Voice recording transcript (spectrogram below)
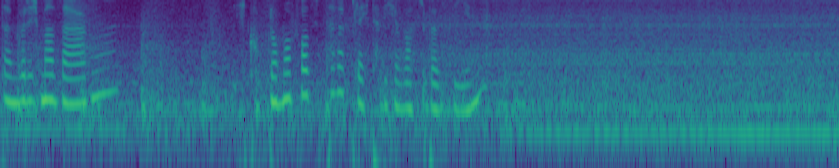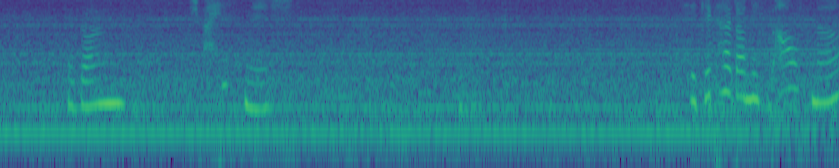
Dann würde ich mal sagen, ich gucke nochmal vorsichtshalber. Vielleicht habe ich ja was übersehen. Wir sollen... Ich weiß nicht. Hier geht halt auch nichts auf, ne?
